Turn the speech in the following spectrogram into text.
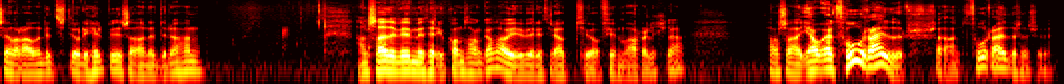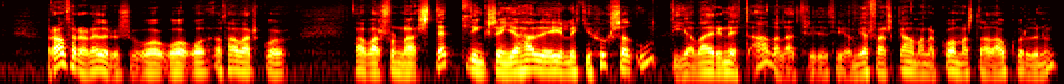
sem var áðanlít stjóri í heilbíðisaðanitinu, hann, hann sagði við mig þegar ég kom þangað, þá hef ég verið 35 ára líklega, þá sagði hann, já, er þú ræður, sagði hann, þú ræður þessu, ráðferðar ræður þessu. Og, og, og, og það var sko, það var svona stelling sem ég hafði eiginlega ekki hugsað út í að væri neitt aðalatriði því að mér fannst gaman að komast að ákvörðunum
